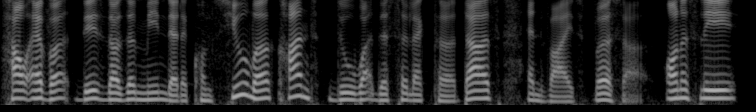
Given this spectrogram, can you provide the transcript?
However, this doesn't mean that the consumer can't do what the selector does and vice versa. Honestly,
